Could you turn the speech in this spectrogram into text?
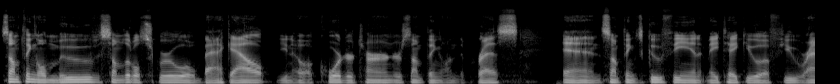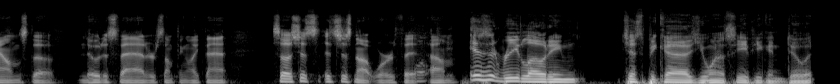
something will move, some little screw will back out, you know, a quarter turn or something on the press, and something's goofy, and it may take you a few rounds to notice that or something like that. So it's just it's just not worth it. Um, Is it reloading just because you want to see if you can do it?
